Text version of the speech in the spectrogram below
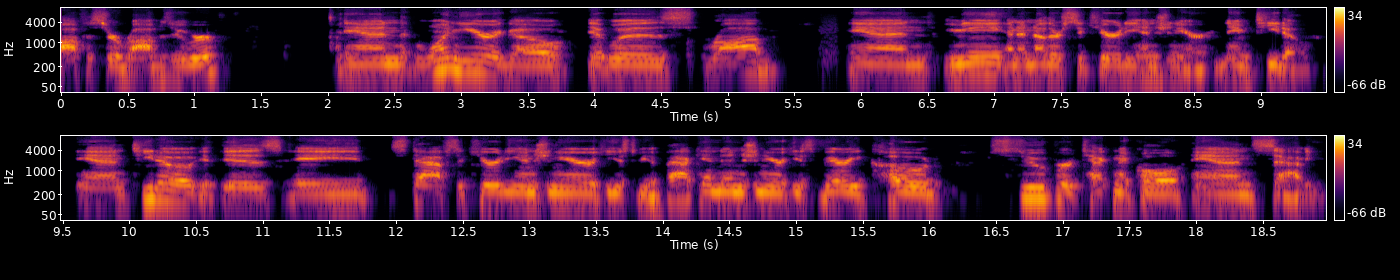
officer, Rob Zuber. And one year ago, it was Rob and me and another security engineer named Tito. And Tito is a staff security engineer. He used to be a back end engineer. He's very code, super technical and savvy,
